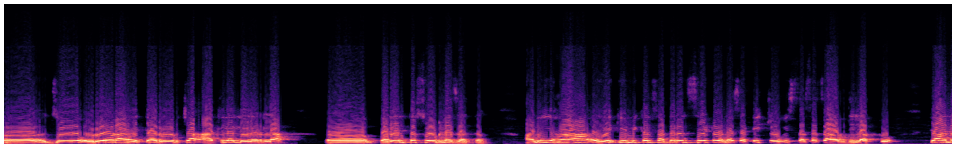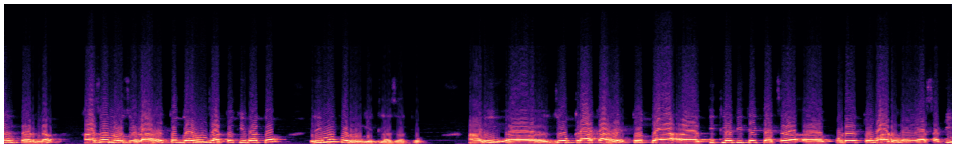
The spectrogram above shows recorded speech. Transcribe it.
जो रोड आहे त्या रोडच्या आतल्या लेअरला पर्यंत सोडलं जातं. आणि हा हे केमिकल साधारण सेट होण्यासाठी चोवीस तासाचा अवधी लागतो. त्यानंतरनं हा जो नोजल आहे तो गळून जातो किंवा तो रिमूव्ह करून घेतला जातो. आणि जो क्रॅक आहे तो त्या तिथल्या तिथे त्याचं पुढे तो वाढू नये यासाठी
